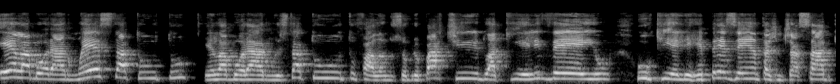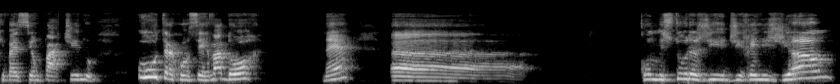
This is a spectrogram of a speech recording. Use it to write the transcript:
Elaborar um estatuto, elaborar um estatuto falando sobre o partido, aqui ele veio, o que ele representa, a gente já sabe que vai ser um partido ultraconservador, né? Uh, com misturas de, de, religião.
